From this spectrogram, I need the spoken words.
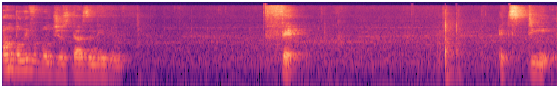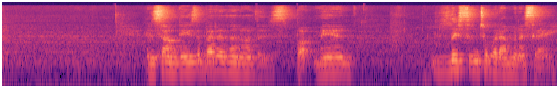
unbelievable, just doesn't even fit. It's deep. And some days are better than others, but man, listen to what I'm going to say.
